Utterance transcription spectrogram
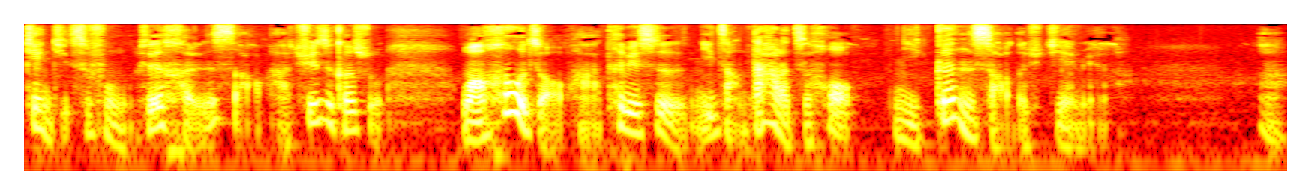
见几次父母其实很少啊，屈指可数。往后走哈，特别是你长大了之后，你更少的去见面了啊。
